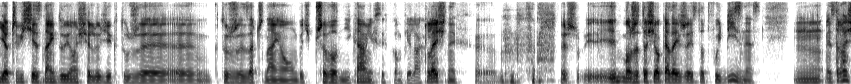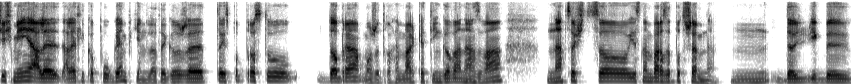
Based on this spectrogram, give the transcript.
I oczywiście znajdują się ludzie, którzy, y, którzy zaczynają być przewodnikami w tych kąpielach leśnych. Wiesz, może to się okazać, że jest to twój biznes. Mm, więc trochę się śmieję, ale, ale tylko półgębkiem, dlatego że to jest po prostu dobra, może trochę marketingowa nazwa na coś, co jest nam bardzo potrzebne. Mm, do, jakby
